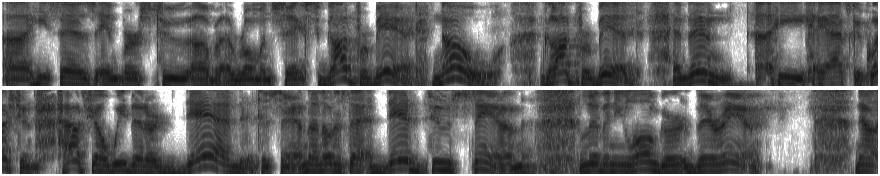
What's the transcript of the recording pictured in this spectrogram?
Uh, he says in verse 2 of Romans 6, God forbid. No, God forbid. And then uh, he asks a question how shall we that are dead to sin, now notice that, dead to sin, live any longer therein? Now,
